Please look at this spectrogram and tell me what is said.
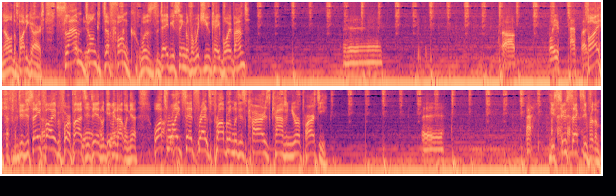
No, The Bodyguard. Slam Dunk Da Funk was the debut single for which UK boy band? Uh, uh, five. Five. Five? did you say five before pass? you did. We'll give you that one, yeah. What's right, said Fred's problem with his car, his cat, and your party? Uh. He's too sexy for them.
